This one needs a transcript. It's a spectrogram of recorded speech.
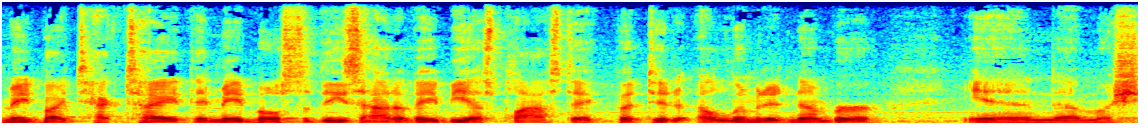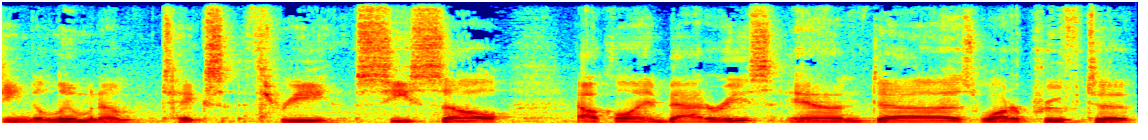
made by Tektite. They made most of these out of ABS plastic but did a limited number in uh, machined aluminum. Takes three C-cell alkaline batteries and uh, is waterproof to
